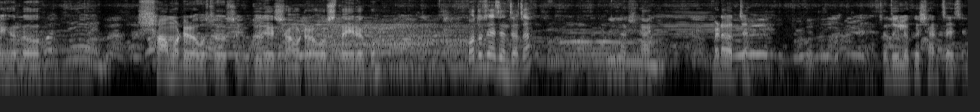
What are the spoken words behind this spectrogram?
এই হলো সামটের অবস্থা দর্শক দুধের সামটের অবস্থা এরকম। কত চাইছেন চাচা? বেটা বাচ্চা। তো দুই লক্ষ ষাট চাইছেন।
